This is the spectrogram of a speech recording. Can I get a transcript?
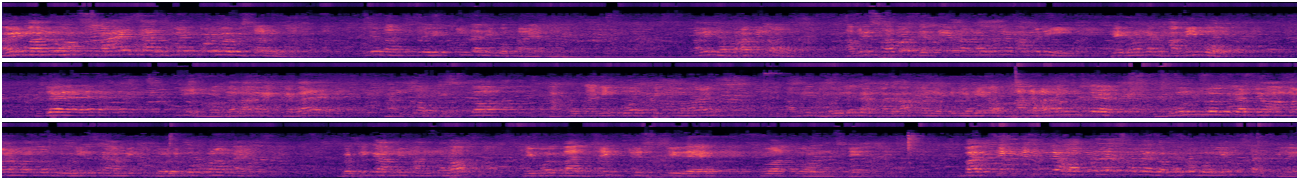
আমি মানুহক চাই জাজমেণ্ট কৰিব বিচাৰোঁ। যে মানুহটোৱে কি জানিব পাৰে মানে? আমি ভাবি লওঁ। আপুনি চাব, যেতিয়া মানুহজনক আপুনি সেইধৰণে ভাবিব যে সেইজনক একেবাৰে শান্ত শিষ্ট কাপোৰ কানি বৰ ঠিক নহয় আমি ধৰি ল'লে সাধাৰণ মানুহ কিন্তু সেই অসাধাৰণ যে গুণ লৈ পেলাই তেওঁ আমাৰ মাজত বহি আছে আমি ধৰিব পৰা নাই গতিকে আমি মানুহক কেৱল বাহ্যিক দৃষ্টিৰে চোৱাটো অনুচিত বাহ্যিক দৃষ্টিৰে সকলোৱে চালে লগতে বলিও চাইছিলে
